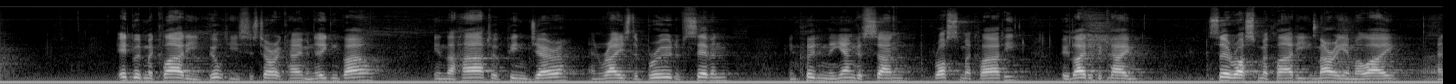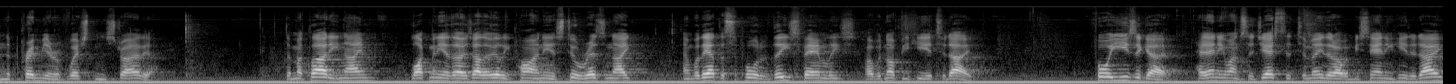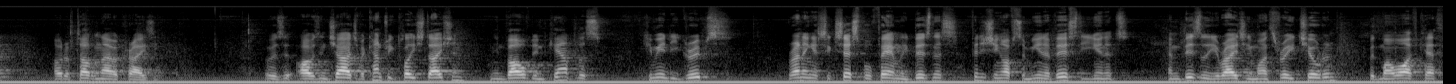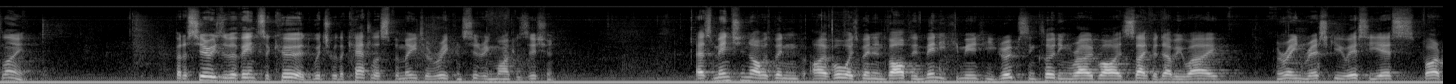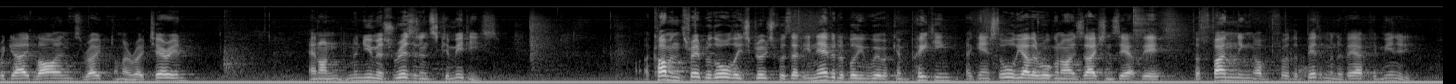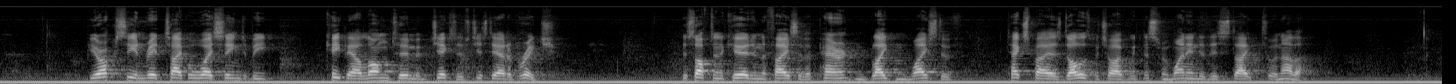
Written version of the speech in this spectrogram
Edward McLarty built his historic home in Edenvale, in the heart of Pinjarra, and raised a brood of seven, including the youngest son, Ross McLarty, who later became Sir Ross McLarty, Murray MLA, and the Premier of Western Australia. The McLarty name, like many of those other early pioneers, still resonate, and without the support of these families, I would not be here today. Four years ago, had anyone suggested to me that I would be standing here today, I would have told them they were crazy. Was, I was in charge of a country police station, involved in countless community groups, running a successful family business, finishing off some university units, and busily raising my three children with my wife Kathleen. But a series of events occurred which were the catalyst for me to reconsidering my position. As mentioned, I I've always been involved in many community groups, including Roadwise, Safer WA, Marine Rescue, SES, Fire Brigade, Lions, I'm a Rotarian, and on numerous residents' committees. A common thread with all these groups was that inevitably we were competing against all the other organisations out there for funding of, for the betterment of our community. Bureaucracy and red tape always seem to be keep our long-term objectives just out of reach. This often occurred in the face of apparent and blatant waste of taxpayers' dollars, which I've witnessed from one end of this state to another.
